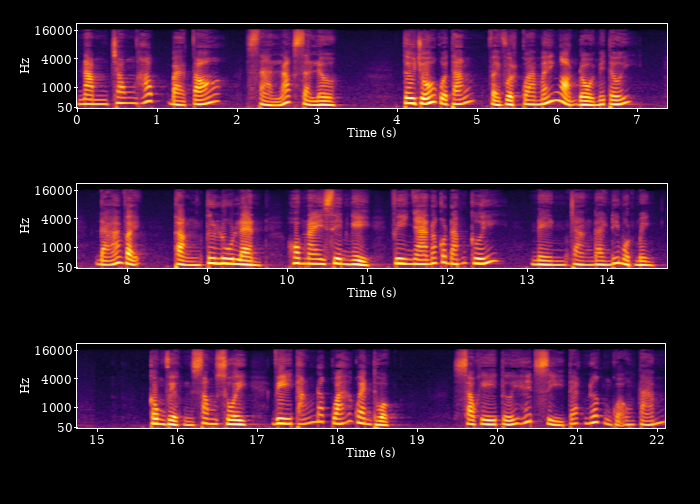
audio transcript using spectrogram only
nằm trong hóc bà tó, xà lắc xà lờ. Từ chỗ của Thắng phải vượt qua mấy ngọn đồi mới tới. Đã vậy, thằng Tư Lu Lèn hôm nay xin nghỉ vì nhà nó có đám cưới nên chàng đành đi một mình. Công việc xong xuôi vì Thắng đã quá quen thuộc. Sau khi tưới hết xì tét nước của ông Tám,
